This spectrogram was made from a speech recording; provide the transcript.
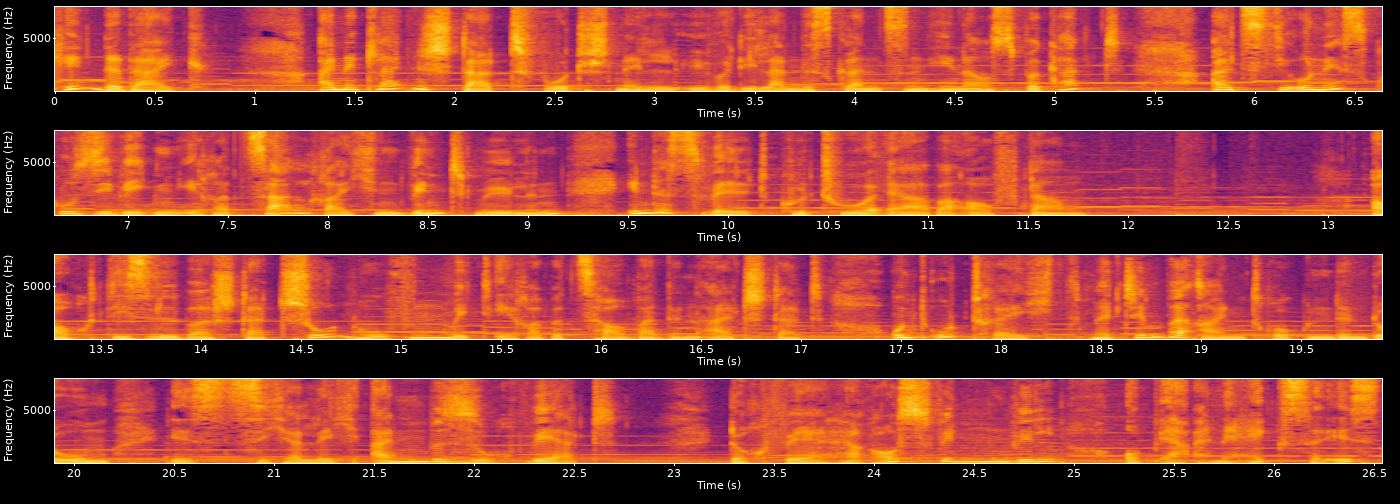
Kinderdijk eine kleine Stadt wurde schnell über die Landesgrenzen hinaus bekannt, als die UNESCO sie wegen ihrer zahlreichen Windmühlen in das Weltkulturerbe aufnahm. Auch die Silberstadt Schonhofen mit ihrer bezaubernden Altstadt und Utrecht mit dem beeindruckenden Dom ist sicherlich einen Besuch wert. Doch wer herausfinden will, ob er eine Hexe ist,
